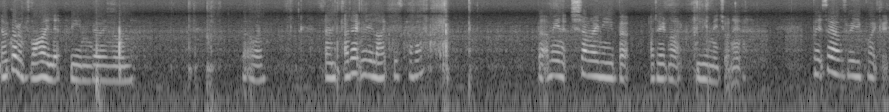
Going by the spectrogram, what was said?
Now, we've got a violet theme going on, oh well. And I don't really like this cover, but I mean, it's shiny, but I don't like the image on it. But it sounds really quite good.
